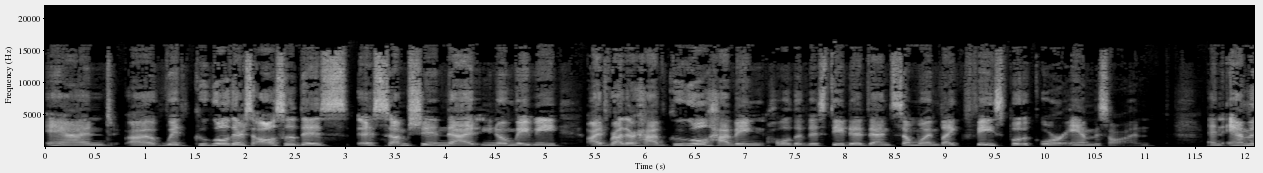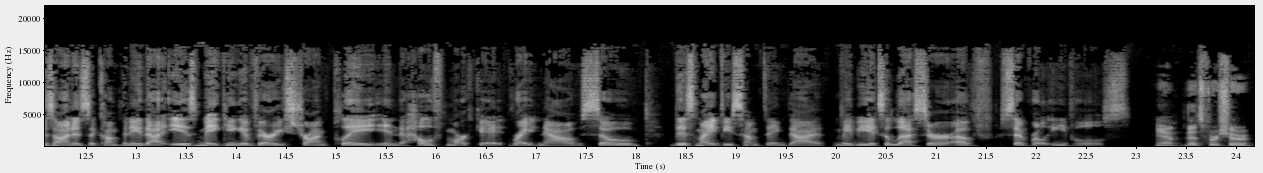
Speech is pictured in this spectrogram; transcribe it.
And uh, with Google, there's also this assumption that, you know, maybe I'd rather have Google having hold of this data than someone like Facebook or Amazon. And Amazon is a company that is making a very strong play in the health market right now. So this might be something that maybe it's a lesser of several evils. Yeah, that's for sure.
